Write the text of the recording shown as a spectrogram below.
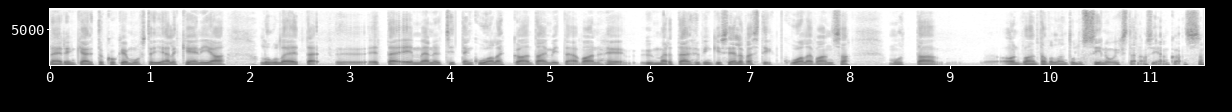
näiden käyttökokemusten jälkeen ja luulee, että, että en mä nyt sitten kuolekaan tai mitään, vaan he ymmärtää hyvinkin selvästi kuolevansa, mutta on vaan tavallaan tullut sinuiksi tämän asian kanssa.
